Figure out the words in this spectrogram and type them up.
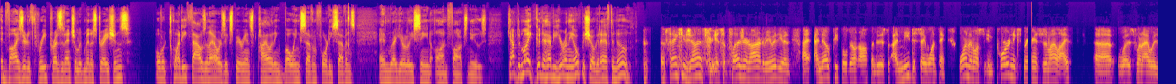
advisor to three presidential administrations, over 20,000 hours experience piloting Boeing 747s, and regularly seen on Fox News. Captain Mike, good to have you here on the Oakley Show. Good afternoon. Thank you, John. It's, a pleasure and honor to be with you. And I, I know people don't often do this, I need to say one thing. One of the most important experiences of my life uh, was when I was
